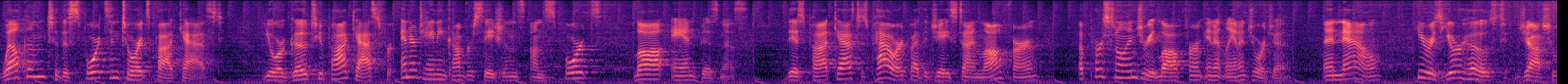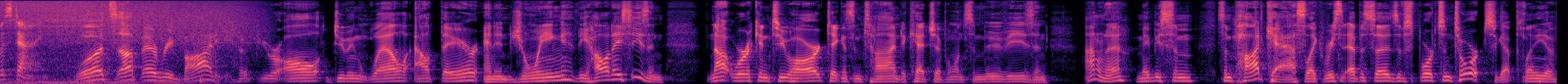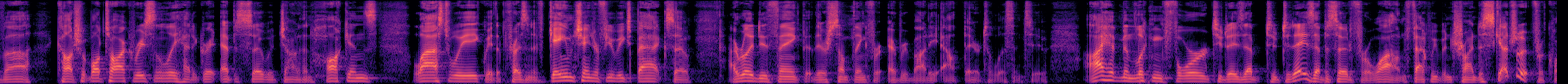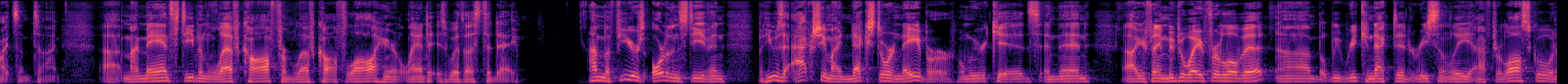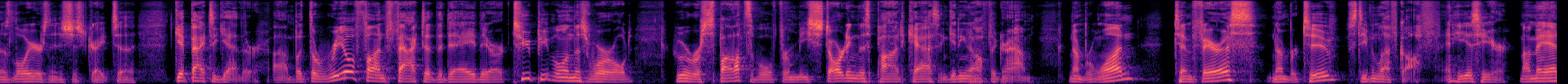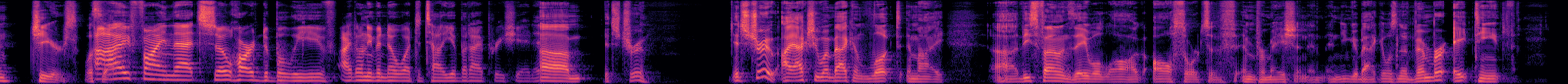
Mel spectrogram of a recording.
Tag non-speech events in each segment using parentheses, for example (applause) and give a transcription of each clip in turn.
Welcome to the Sports and Torts Podcast, your go to podcast for entertaining conversations on sports, law, and business. This podcast is powered by the J. Stein Law Firm, a personal injury law firm in Atlanta, Georgia. And now, here is your host, Joshua Stein. What's up, everybody? Hope you are all doing well out there and enjoying the holiday season. Not working too hard, taking some time to catch up on some movies and I don't know, maybe some some podcasts like recent episodes of Sports and Torts. We got plenty of uh, college football talk recently. Had a great episode with Jonathan Hawkins last week. We had the president of Game Changer a few weeks back. So I really do think that there's something for everybody out there to listen to. I have been looking forward to today's ep- to today's episode for a while. In fact, we've been trying to schedule it for quite some time. Uh, my man Steven Lefkoff from Lefkoff Law here in Atlanta is with us today. I'm a few years older than Steven, but he was actually my next door neighbor when we were kids. And then uh, your family moved away for a little bit, um, but we reconnected recently after law school and as lawyers, and it's just great to get back together. Um, but the real fun fact of the day there are two people in this world who are responsible for me starting this podcast and getting it off the ground. Number one, Tim Ferriss. Number two, Steven Lefkoff. And he is here. My man, cheers. What's up? I find that so hard to believe. I don't even know what to tell you, but I appreciate it. Um, it's true. It's true. I actually went back and looked in my uh, these phones, they will log all sorts of information. And, and you can go back. It was November 18th,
